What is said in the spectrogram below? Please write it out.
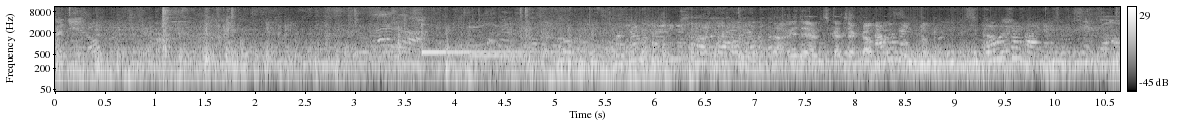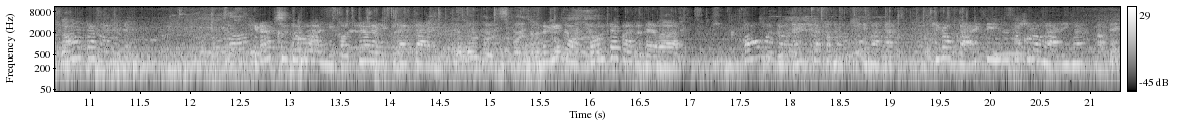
何色ご乗車ありがとうございますダメだよちゃん頑まも張っなくとったんだよ長者原長者原です開くドアにご注意ください。次の長者原ではホームと電車との隙間が広く空いているところがありますので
